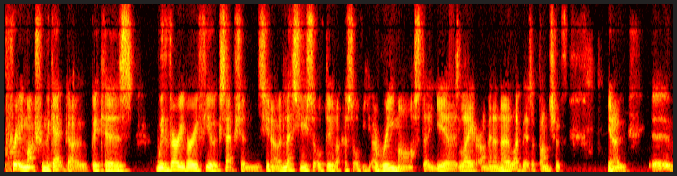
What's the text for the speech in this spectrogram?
pretty much from the get-go because with very very few exceptions you know unless you sort of do like a sort of a remaster years later. I mean i know like there's a bunch of you know uh,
